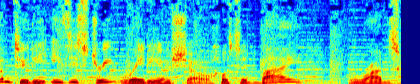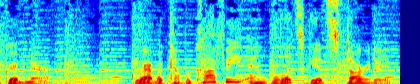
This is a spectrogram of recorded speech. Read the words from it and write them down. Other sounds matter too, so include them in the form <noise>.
Welcome to the Easy Street Radio Show, hosted by Rob Scribner. Grab a cup of coffee and let's get started.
